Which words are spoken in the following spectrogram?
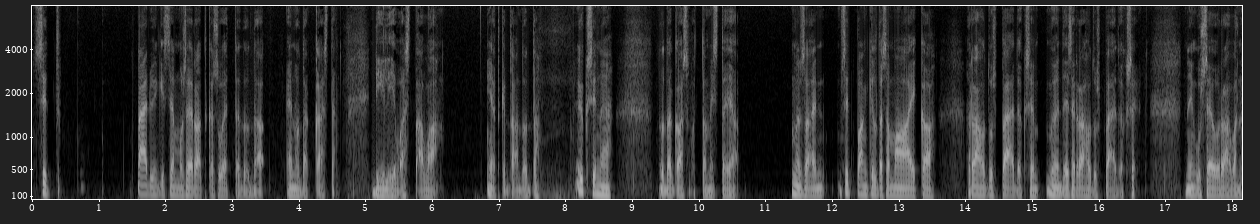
sitten päädyinkin semmoiseen ratkaisuun, että tota, en otakaan sitä diiliä vastaan, vaan jatketaan tota yksinään tota kasvattamista. Ja mä sain sitten pankilta samaan aikaan rahoituspäätöksen, myönteisen rahoituspäätöksen niin kuin seuraavan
